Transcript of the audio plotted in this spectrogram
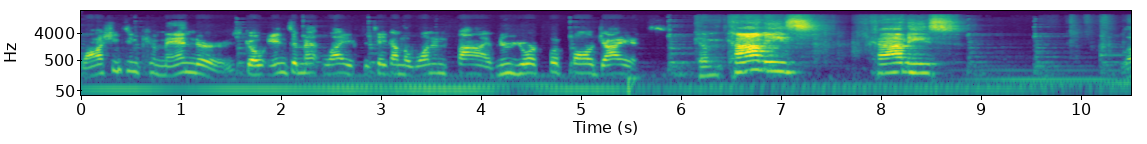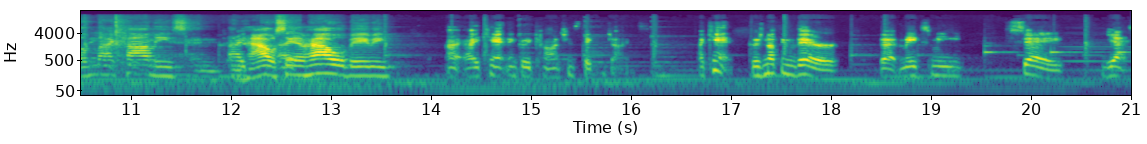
Washington Commanders go into MetLife to take on the one and five New York Football Giants. Com- commies. Commies. Love my commies. And, and I- Howell, I- Sam Howell, baby. I, I can't, in good conscience, take the Giants. I can't. There's nothing there that makes me say yes.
